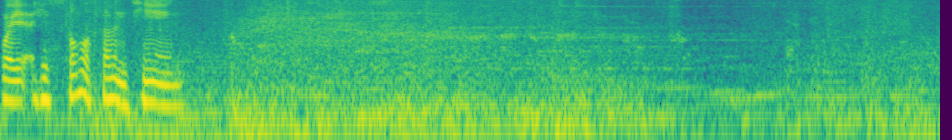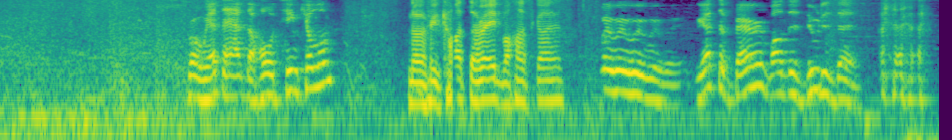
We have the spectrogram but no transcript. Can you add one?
Wait, he's level 17. Bro, we have to have the whole team kill him? No, we caught the raid boss, guys. Wait, wait, wait, wait, wait. We have to burn while this dude is dead.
